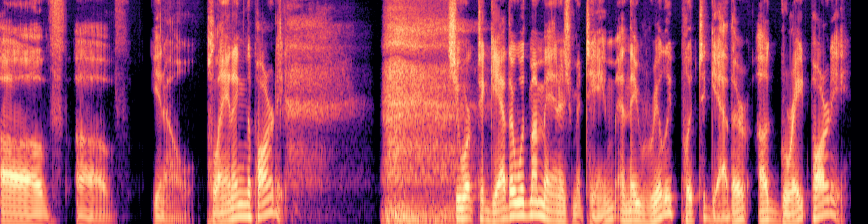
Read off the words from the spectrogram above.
of of you know planning the party. She worked together with my management team, and they really put together a great party.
